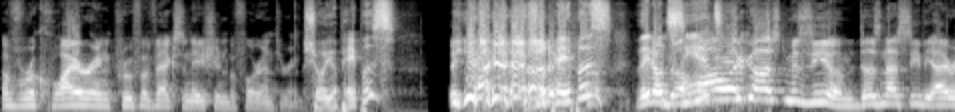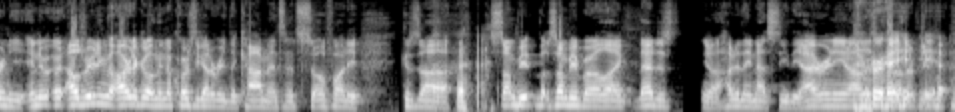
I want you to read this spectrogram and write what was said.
of requiring proof of vaccination before entering. Show your papers. yeah, yeah. The papers. They don't the see it. The Holocaust Museum does not see the irony. And it- I was reading the article, and then of course you got to read the comments, and it's so funny because uh, some people, some people are like, "That is, you know, how do they not see the irony?" And all this. and other, people, Yeah.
